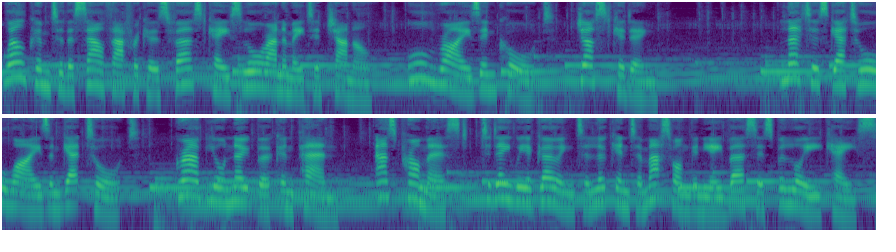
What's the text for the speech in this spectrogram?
Welcome to the South Africa's first case law animated channel. All rise in court. Just kidding. Let us get all wise and get taught. Grab your notebook and pen. As promised, today we are going to look into Maswanganye versus Baloyi case.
